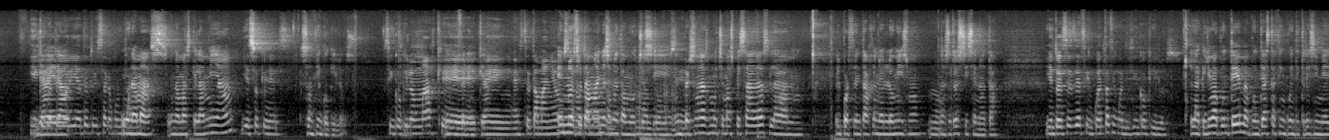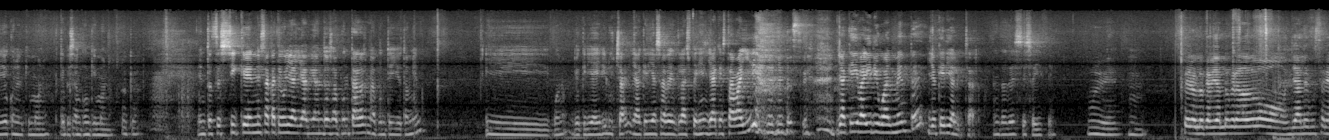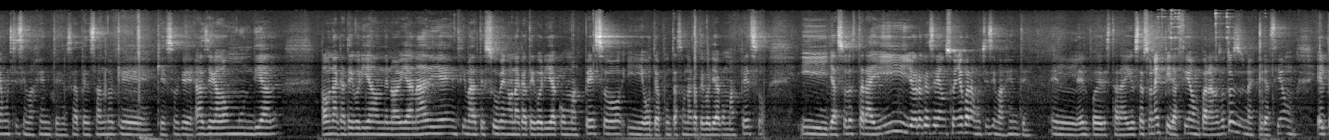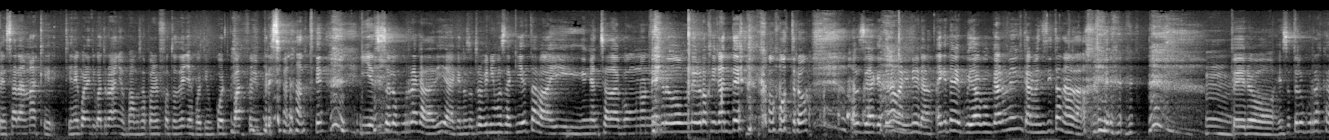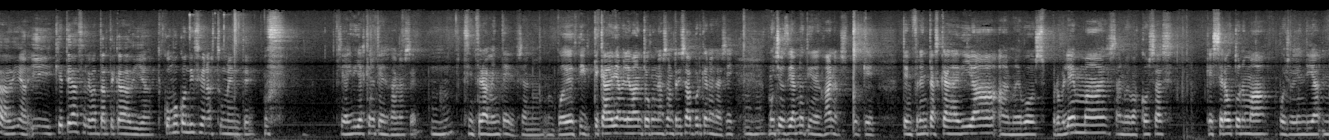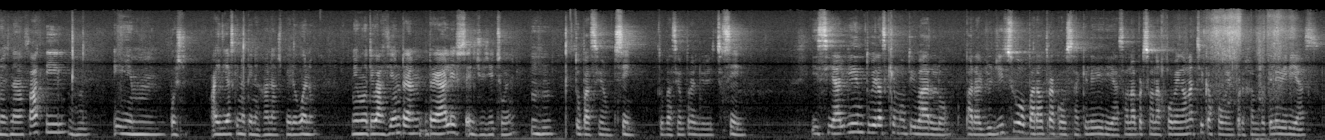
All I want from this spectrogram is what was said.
¿Y en qué categoría te tuviste que apuntar? Una más, una más que la mía. ¿Y eso qué es? Son 5 kilos. 5 kilos más que, en este tamaño. En nuestro tamaño se nota mucho, sí. En personas mucho más pesadas la, el porcentaje no es lo mismo. Nosotros sí se nota. Y entonces es de 50 a 55 kilos. La que yo me apunté, me apunté hasta 53 y medio con el kimono, te pesan con kimono. Okay. Entonces sí que en esa categoría ya habían dos apuntadas, me apunté yo también. Y bueno, yo quería ir y luchar, ya quería saber la experiencia, ya que estaba allí, ya que iba a ir igualmente, yo quería luchar. Entonces eso hice. Muy bien. Mm. Pero lo que habías logrado ya le gustaría a muchísima gente, o sea, pensando que, que, eso, que has llegado a un mundial, a una categoría donde no había nadie, encima te suben a una categoría con más peso y, o te apuntas a una categoría con más peso y ya solo estar ahí yo creo que sería un sueño para muchísima gente. El, poder estar ahí. O sea, es una inspiración, para nosotros es una inspiración. El pensar además que tiene 44 años, vamos a poner fotos de ella porque tiene un cuerpazo impresionante y eso se le ocurre cada día, que nosotros vinimos aquí estaba ahí enganchada con unos negros, un negro gigante con otro, o sea, que la marinera. Hay que tener cuidado con Carmen, Carmencita nada. Mm. Pero eso te lo ocurras cada día. ¿Y qué te hace levantarte cada día? ¿Cómo condicionas tu mente? Si hay días que no tienes ganas, ¿eh? Sinceramente, o sea, no, no, puedo decir que cada día me levanto con una sonrisa porque no es así. Muchos días no tienes ganas porque te enfrentas cada día a nuevos problemas, a nuevas cosas, que ser autónoma pues hoy en día no es nada fácil y mm, pues hay días que no tienes ganas, pero bueno, mi motivación real, real es el jiu-jitsu, ¿eh? Tu pasión. Sí. Tu pasión por el jiu-jitsu. Sí. Y si alguien tuvieras que motivarlo para el jiu-jitsu o para otra cosa, ¿qué le dirías a una persona joven, a una chica joven, por ejemplo? ¿Qué le dirías?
